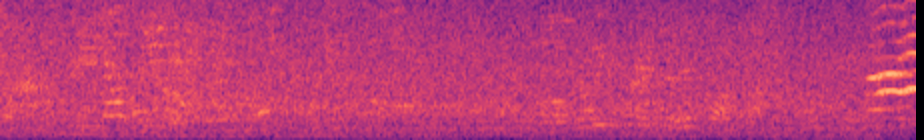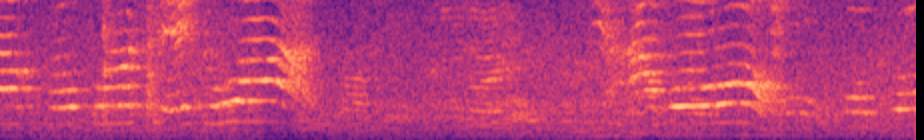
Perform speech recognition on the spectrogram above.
ตอนนี้ไข่มุกมาโกโก้เทด้วยนี่อาโบโกโก้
